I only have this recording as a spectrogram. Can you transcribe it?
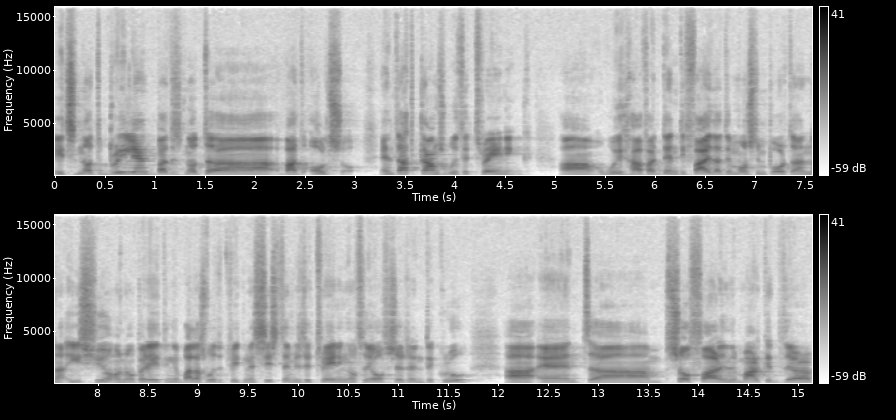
it's not brilliant, but it's not uh, bad also. And that comes with the training. Uh, we have identified that the most important uh, issue on operating a ballast water treatment system is the training of the officers and the crew. Uh, and um, so far in the market, there are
